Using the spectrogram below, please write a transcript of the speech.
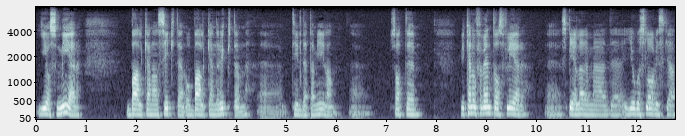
ge oss mer Balkanansikten och Balkanrykten till detta Milan. Så att vi kan nog förvänta oss fler spelare med jugoslaviska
